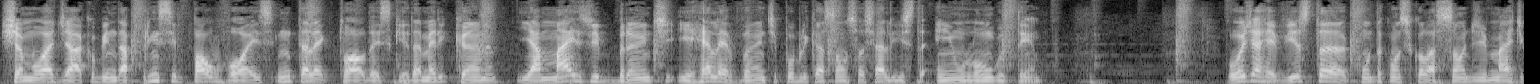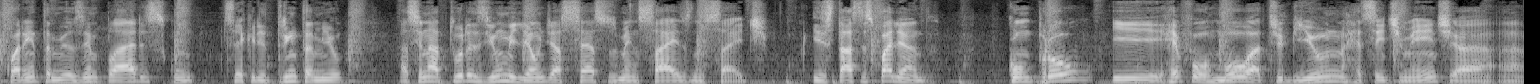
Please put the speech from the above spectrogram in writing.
chamou a Jacobin da principal voz intelectual da esquerda americana e a mais vibrante e relevante publicação socialista em um longo tempo. Hoje a revista conta com circulação de mais de 40 mil exemplares, com cerca de 30 mil assinaturas e um milhão de acessos mensais no site. E está se espalhando. Comprou e reformou a Tribune recentemente, a, a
